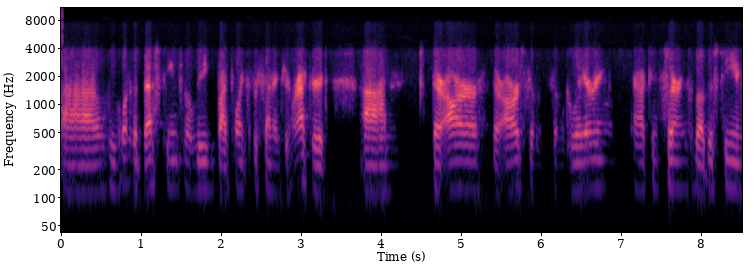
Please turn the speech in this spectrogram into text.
uh, one of the best teams in the league by points percentage and record. Um, there are there are some some glaring uh, concerns about this team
